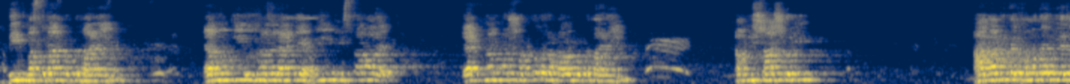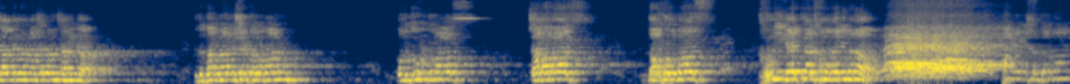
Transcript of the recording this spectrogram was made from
বিল বাস্তবায়ন করতে পারেনি। এমনকি দুই হাজার একে বিএনপি ইস্তাহারে এক নম্বর শর্ত তারা পালন করতে পারেনি। আমি বিশ্বাস করি, আগামীতে ক্ষমতায় নিয়ে যাবে না না যাবে আমি জানি না। কিন্তু বাংলাদেশের জনগণ কোন দুর্নীতিবাজ চালাবাজ দখলবাজ খুনিদেরকে আর ক্ষমতা নেবে না। বাংলাদেশের জনগণ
